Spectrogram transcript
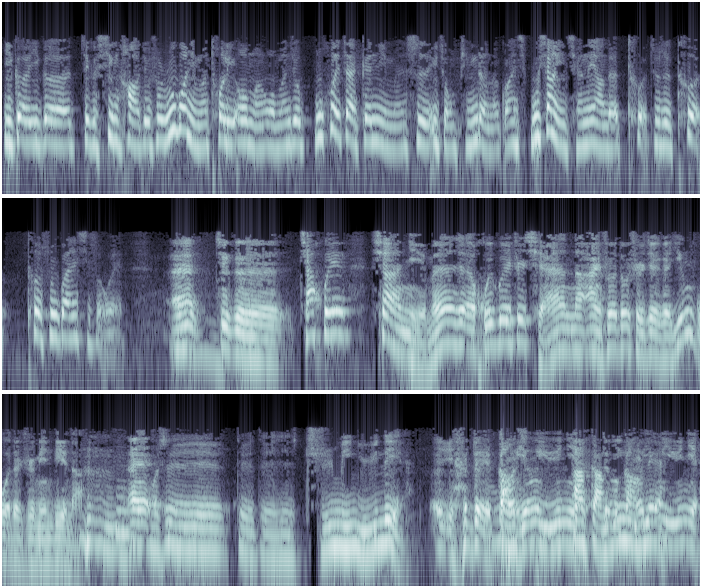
一个一个这个信号，就是说，如果你们脱离欧盟，我们就不会再跟你们是一种平等的关系，不像以前那样的特就是特特殊关系所谓。哎，这个家辉，像你们这回归之前，那按说都是这个英国的殖民地呢。嗯哎，我是对对殖民余孽。呃，对港英余孽。港英港英余孽。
